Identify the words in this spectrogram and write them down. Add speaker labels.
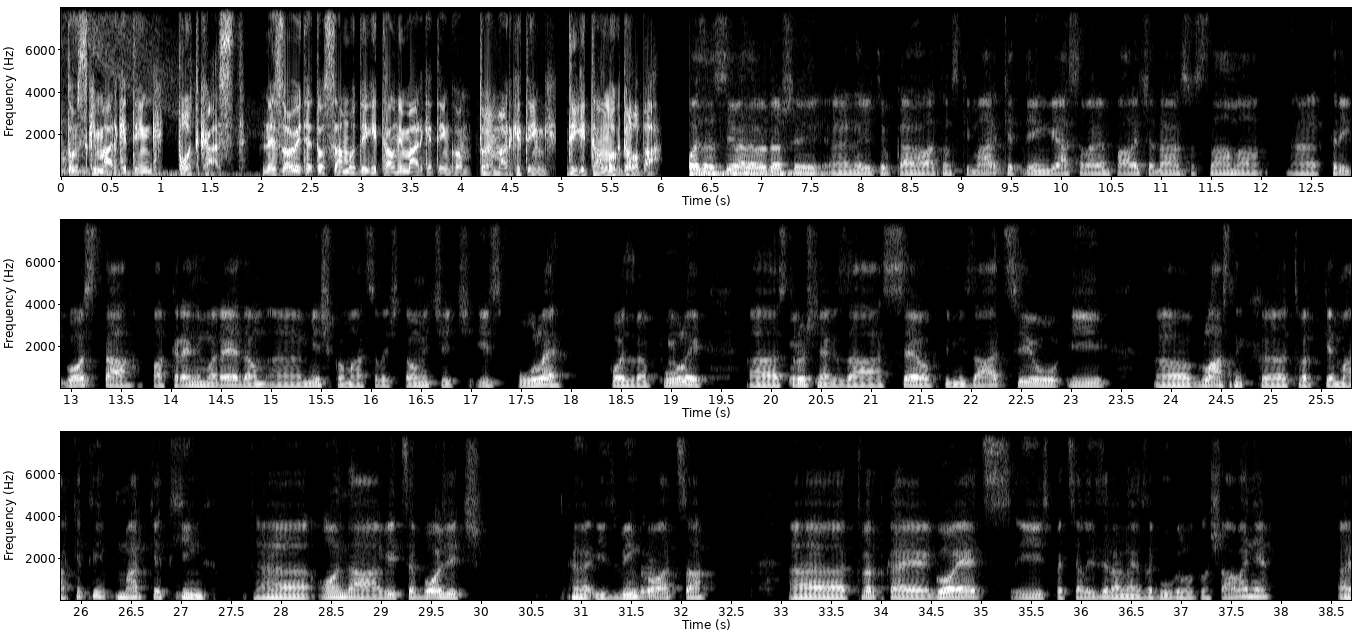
Speaker 1: Atomski marketing podcast. Ne zovite to samo digitalnim marketingom, to je marketing digitalnog doba.
Speaker 2: Pozdrav svima, dobrodošli e, na YouTube kanal Atomski marketing. Ja sam Marijan Palić, danas su s nama e, tri gosta, pa krenimo redom. E, Miško Maculić-Tomičić iz Pule, pozdrav Puli, stručnjak za SEO optimizaciju i vlasnik tvrtke Marketing. Marketing. Onda Vice Božić iz Vinkovaca, tvrtka je GoAds i specijalizirana je za Google oglašavanje.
